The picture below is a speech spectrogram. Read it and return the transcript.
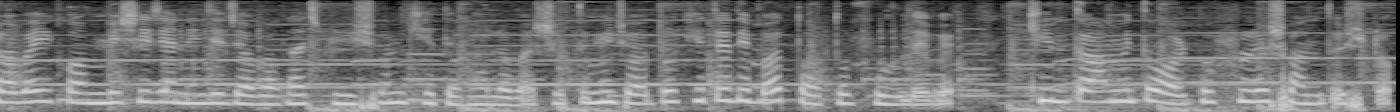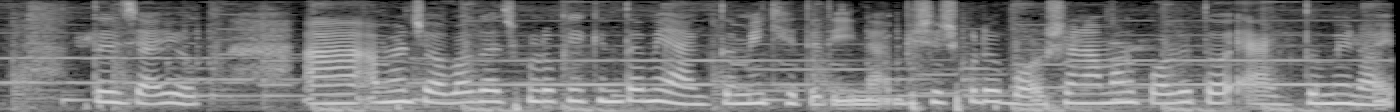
সবাই কম বেশি জানি যে জবা গাছ ভীষণ খেতে ভালোবাসে। তুমি যত খেতে দিবা, তত ফুল দেবে। কিন্তু আমি তো অল্প ফুলে সন্তুষ্ট। তো যাই হোক আমার জবা গাছগুলোকে কিন্তু আমি একদমই খেতে দিই না। বিশেষ করে বর্ষা নামার পরে তো একদমই নয়।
